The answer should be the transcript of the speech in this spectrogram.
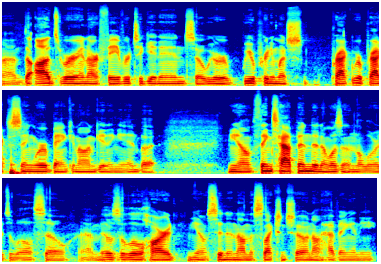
um, the odds were in our favor to get in, so we were we were pretty much prac- we were practicing, we were banking on getting in, but you know, things happened and it wasn't in the Lord's will. So um, it was a little hard, you know, sitting in on the selection show, not having any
